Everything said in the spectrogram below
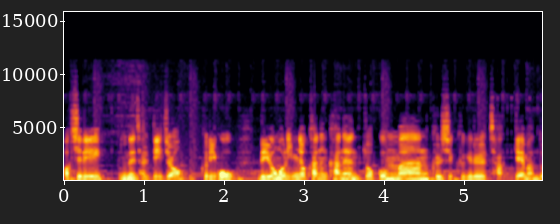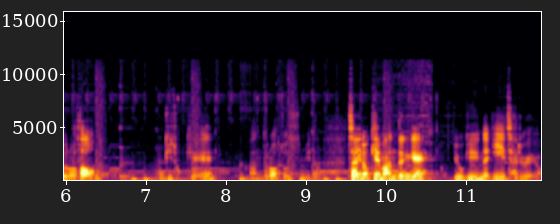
확실히 눈에 잘 띄죠 그리고 내용을 입력하는 칸은 조금만 글씨 크기를 작게 만들어서 보기 좋게 만들어 줬습니다 자 이렇게 만든 게 여기에 있는 이 자료예요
